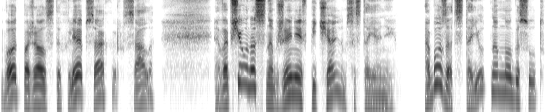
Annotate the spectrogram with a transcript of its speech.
Вот, пожалуйста, хлеб, сахар, сало. Вообще у нас снабжение в печальном состоянии. Обозы отстают на много суток,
